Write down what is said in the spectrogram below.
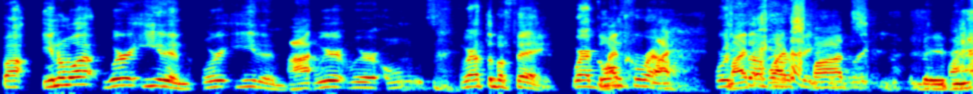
but you know what? We're eating. We're eating. I- we're we're always, we're at the buffet. We're at Golden My- Corral. my- We're my stuffing our flex faces. spots- baby. my,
